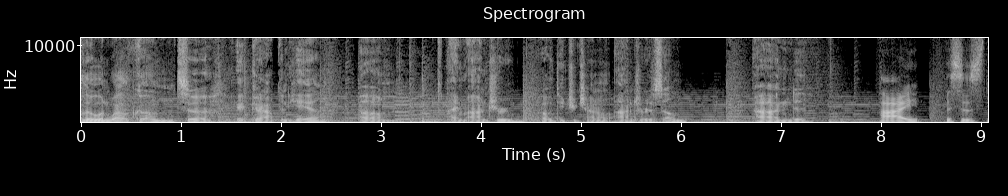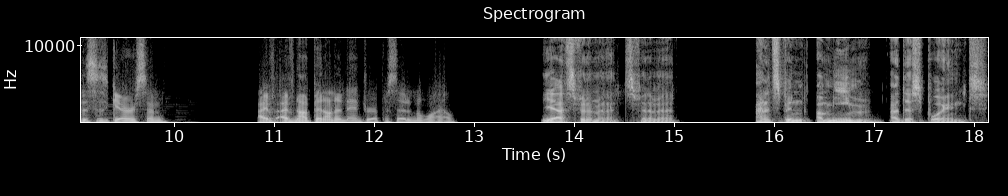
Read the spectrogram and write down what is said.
Hello and welcome to It Could Happen Here. Um, I'm Andrew of the YouTube channel Andrewism, and Hi, this is this is Garrison. I've I've not been on an Andrew episode in a while. yeah, it's been a minute. It's been a minute, and it's been a meme at this point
